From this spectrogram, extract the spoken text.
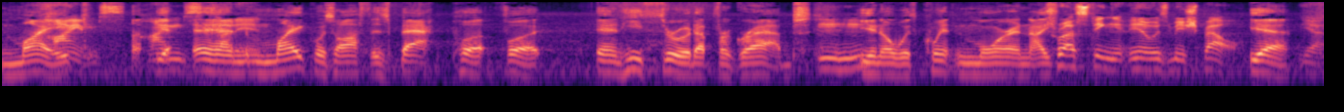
on Mike, Himes. Uh, Himes yeah, and. Mike was off his back put, foot, and he threw it up for grabs. Mm-hmm. You know, with Quentin Moore and I. Trusting it, it was Mish Powell. Yeah. Yeah.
